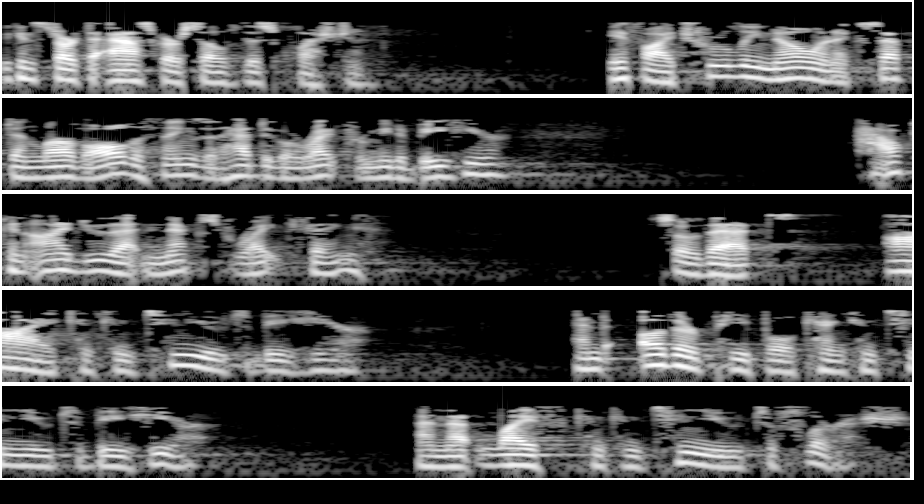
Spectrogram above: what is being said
We can start to ask ourselves this question If I truly know and accept and love all the things that had to go right for me to be here, how can I do that next right thing so that I can continue to be here and other people can continue to be here and that life can continue to flourish?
